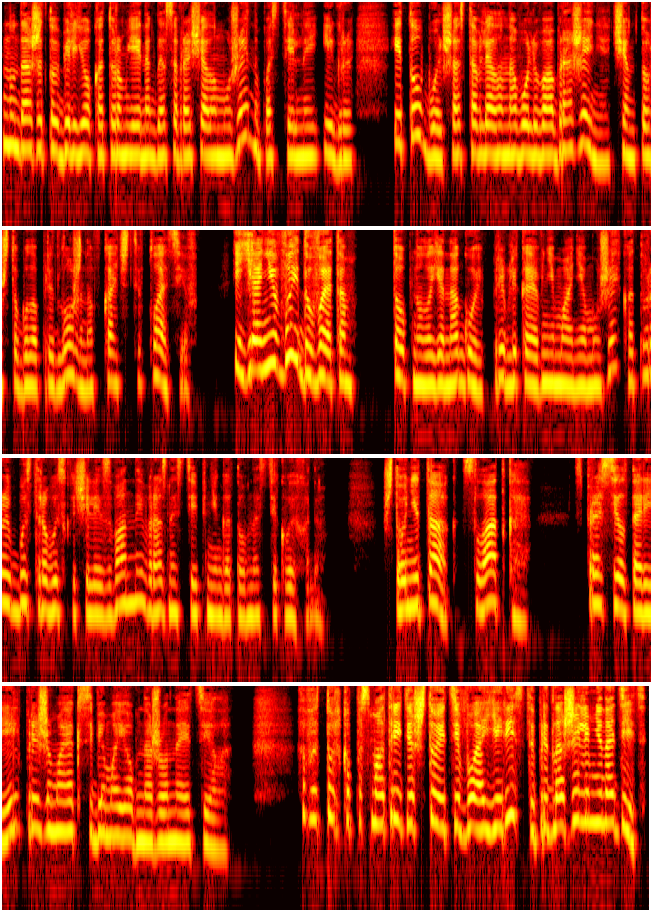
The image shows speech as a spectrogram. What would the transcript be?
но даже то белье, которым я иногда совращала мужей на постельные игры, и то больше оставляло на волю воображения, чем то, что было предложено в качестве платьев. «Я не выйду в этом!» — топнула я ногой, привлекая внимание мужей, которые быстро выскочили из ванной в разной степени готовности к выходу. «Что не так, сладкое?» — спросил Тариэль, прижимая к себе мое обнаженное тело. «Вы только посмотрите, что эти вуайеристы предложили мне надеть!»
